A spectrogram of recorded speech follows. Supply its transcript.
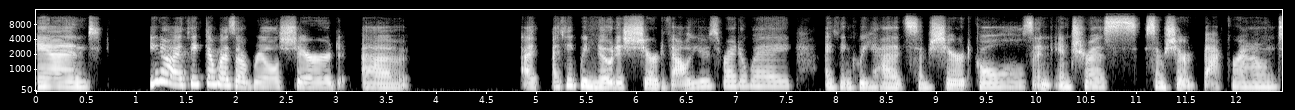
And, you know, I think there was a real shared, uh, I, I think we noticed shared values right away. I think we had some shared goals and interests, some shared background.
